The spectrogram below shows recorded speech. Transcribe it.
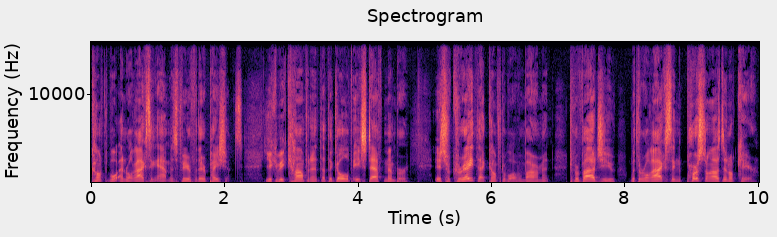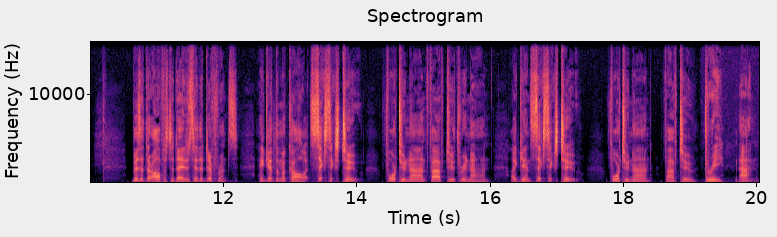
comfortable, and relaxing atmosphere for their patients. You can be confident that the goal of each staff member is to create that comfortable environment to provide you with the relaxing, personalized dental care. Visit their office today to see the difference and give them a call at 662 429 5239. Again, 662 429 5239.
